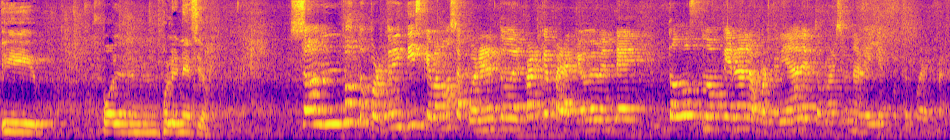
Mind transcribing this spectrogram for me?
y Polinesio. Son photo opportunities que vamos a poner en todo el parque para que obviamente todos no pierdan la oportunidad de tomarse una bella foto por el parque.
